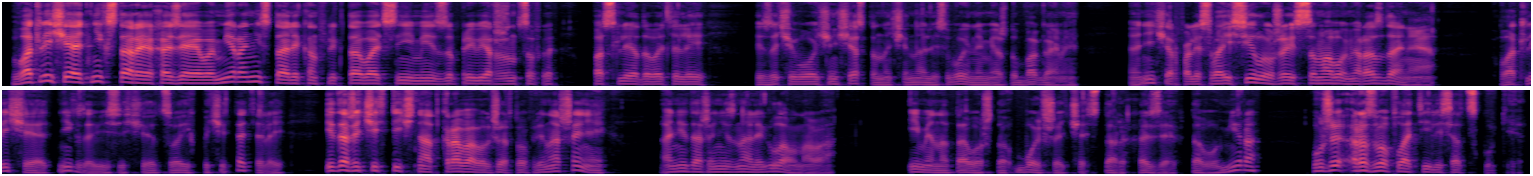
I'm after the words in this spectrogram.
В отличие от них, старые хозяева мира не стали конфликтовать с ними из-за приверженцев и последователей, из-за чего очень часто начинались войны между богами. Они черпали свои силы уже из самого мироздания. В отличие от них, зависящие от своих почитателей, и даже частично от кровавых жертвоприношений, они даже не знали главного — именно того, что большая часть старых хозяев того мира уже развоплотились от скуки.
